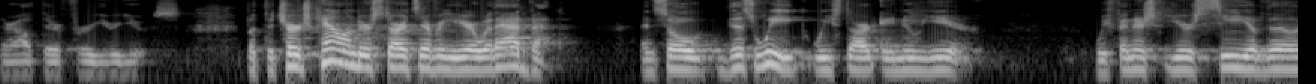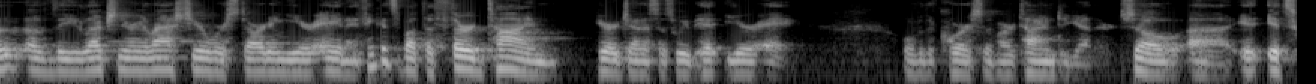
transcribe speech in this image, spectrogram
They're out there for your use. But the church calendar starts every year with Advent. And so this week we start a new year. We finished year C of the of the lectionary last year. We're starting year A, and I think it's about the third time here at Genesis we've hit year A over the course of our time together. So uh, it, it's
